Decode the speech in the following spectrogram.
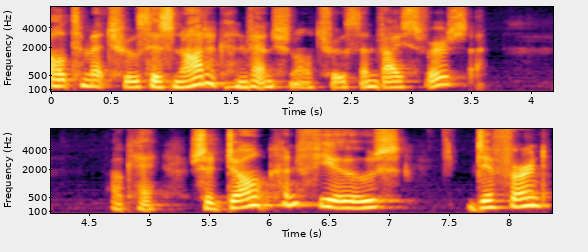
ultimate truth is not a conventional truth and vice versa. Okay. So don't confuse different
